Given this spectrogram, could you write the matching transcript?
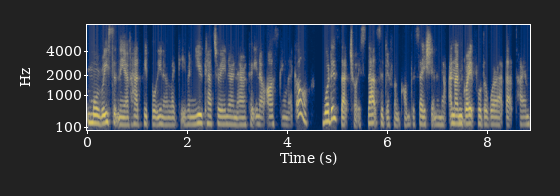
more recently i've had people you know like even you katerina and erica you know asking like oh what is that choice that's a different conversation and, and i'm grateful that we're at that time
